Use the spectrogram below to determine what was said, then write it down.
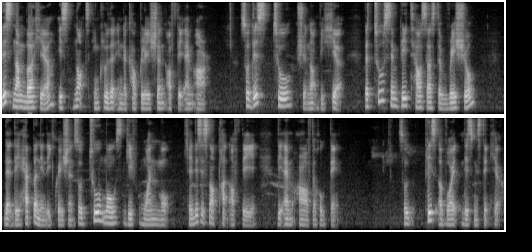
this number here is not included in the calculation of the MR. So this 2 should not be here. The 2 simply tells us the ratio that they happen in the equation. So 2 moles give 1 mole. Okay, this is not part of the, the MR of the whole thing. So please avoid this mistake here.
